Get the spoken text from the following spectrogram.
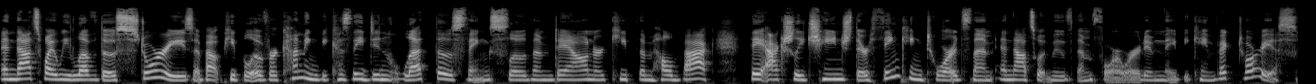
And that's why we love those stories about people overcoming because they didn't let those things slow them down or keep them held back. They actually changed their thinking towards them. And that's what moved them forward and they became victorious.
